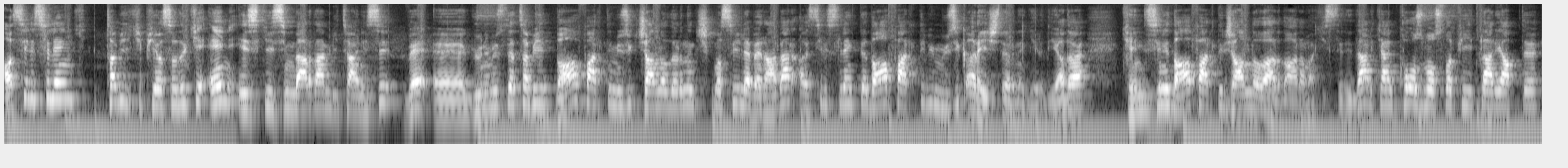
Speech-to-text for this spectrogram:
Asil Slang tabii ki piyasadaki en eski isimlerden bir tanesi ve e, günümüzde tabii daha farklı müzik canlılarının çıkmasıyla beraber Asil Slang de daha farklı bir müzik arayışlarına girdi ya da kendisini daha farklı canlılarda aramak istedi derken Kozmos'la feat'ler yaptı.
